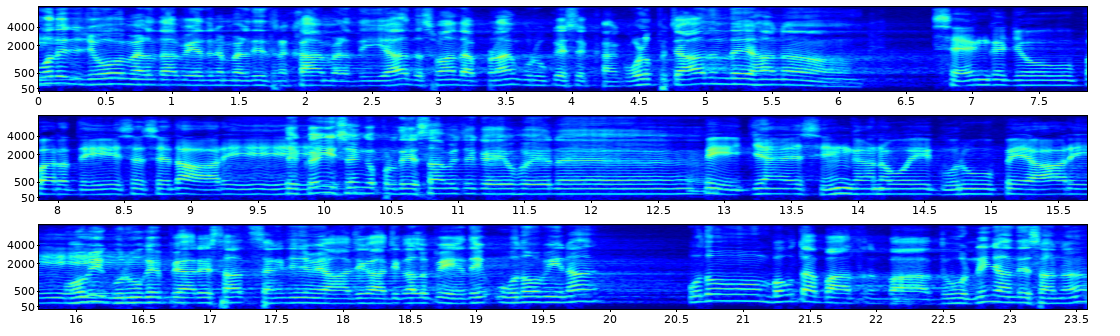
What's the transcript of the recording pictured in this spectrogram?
ਉਹਦੇ 'ਚ ਜੋ ਮਿਲਦਾ ਵੇਦਨ ਮਿਲਦੀ ਤਨਖਾਹ ਮਿਲਦੀ ਆ ਦਸਵੰਧ ਆਪਣਾ ਗੁਰੂ ਕੇ ਸਿੱਖਾਂ ਕੋਲ ਪਹੁੰਚਾ ਦਿੰਦੇ ਹਨ। ਸਿੰਘ ਜੋ ਪਰਦੇਸ ਸਿਧਾਰੇ। ਤੇ ਕਈ ਸਿੰਘ ਪ੍ਰਦੇਸ਼ਾਂ ਵਿੱਚ ਗਏ ਹੋਏ ਨੇ। ਭੇਜੈ ਸਿੰਘਨ ਓਏ ਗੁਰੂ ਪਿਆਰੇ। ਉਹ ਵੀ ਗੁਰੂ ਕੇ ਪਿਆਰੇ ਸਾਧ ਸੰਗਤ ਜੀ ਜਿਵੇਂ ਅੱਜ ਅੱਜ ਕੱਲ ਭੇਜਦੇ ਉਦੋਂ ਵੀ ਨਾ ਉਦੋਂ ਬਹੁਤਾ ਬਾਤ ਦੂਰ ਨਹੀਂ ਜਾਂਦੇ ਸਨ।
